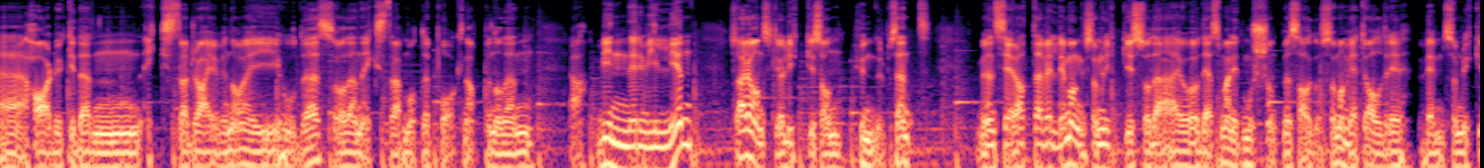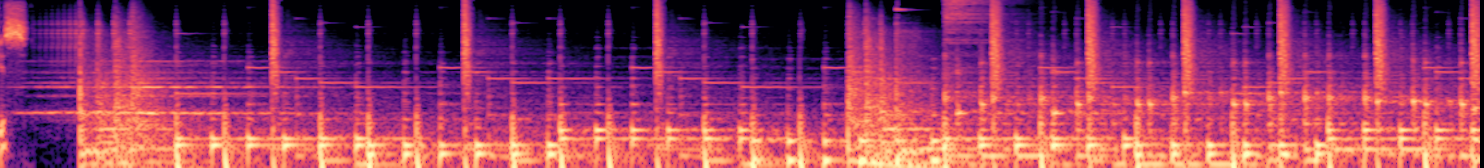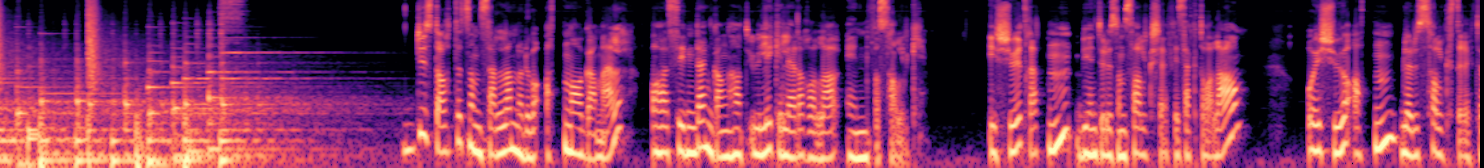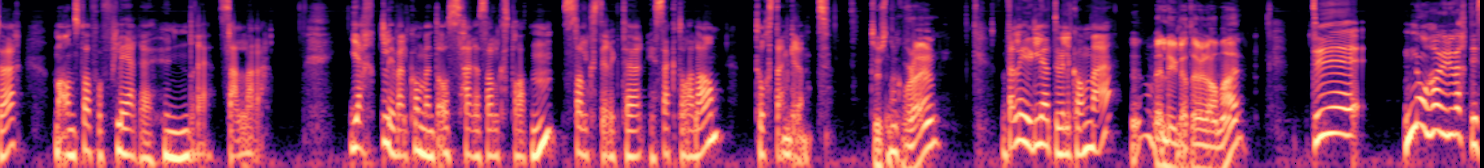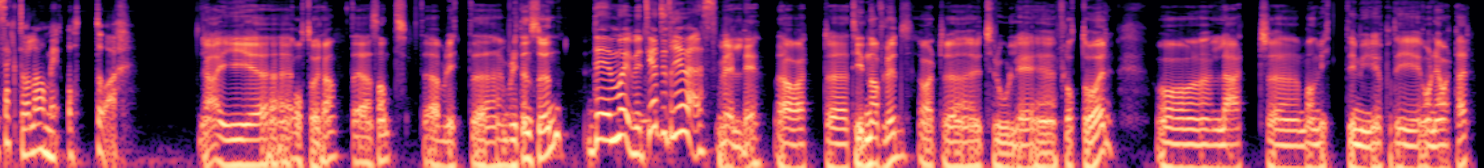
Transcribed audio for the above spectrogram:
Eh, har du ikke den ekstra driven i hodet, så den ekstra på, på-knappen og den ja, vinnerviljen, så er det vanskelig å lykkes sånn 100% men ser at det er veldig mange som lykkes, og det er jo det som er litt morsomt med salg også. Man vet jo aldri hvem som lykkes. Startet som selger når du var 18 år gammel, og har siden den gang hatt ulike lederroller innenfor salg. I 2013 begynte du som salgssjef i Sektor Alarm, og i 2018 ble du salgsdirektør med ansvar for flere hundre selgere. Hjertelig velkommen til oss her i Salgspraten, salgsdirektør i Sektor Alarm, Torstein Grynt. Tusen takk for det. Veldig hyggelig at du ville komme. Ja, veldig hyggelig at jeg ville ha meg her. Du, nå har jo du vært i Sektor Alarm i åtte år. Ja, i uh, åtte år, ja. Det er sant. Det har blitt, uh, blitt, en stund. Det må jo bety at du trives? Veldig. Det har vært, uh, tiden har flydd. Det har vært utrolig flotte år. Og lært vanvittig mye på de årene jeg har vært her.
